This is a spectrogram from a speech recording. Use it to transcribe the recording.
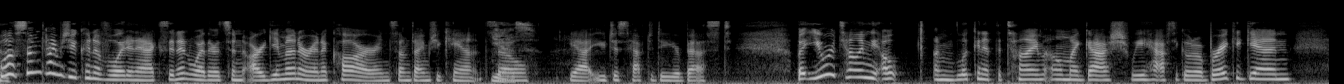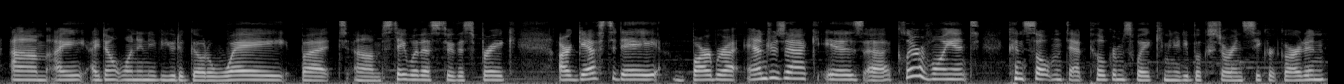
Well, sometimes you can avoid an accident, whether it's an argument or in a car, and sometimes you can't. So, Yes. Yeah, you just have to do your best. But you were telling me, oh, I'm looking at the time. Oh my gosh, we have to go to a break again. Um, I, I don't want any of you to go away, but um, stay with us through this break. Our guest today, Barbara Andrzak, is a clairvoyant consultant at Pilgrim's Way Community Bookstore in Secret Garden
